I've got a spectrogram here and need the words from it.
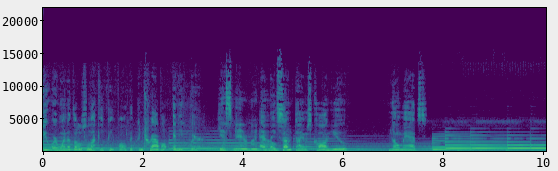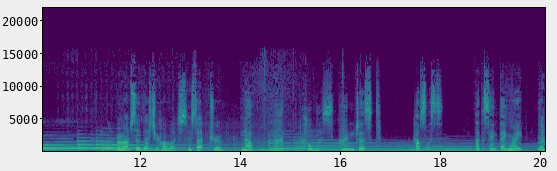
You are one of those lucky people that can travel anywhere. Yes, ma'am, I And they sometimes call you nomads. My mom says that you're homeless. Is that true? No, I'm not homeless. I'm just houseless. Not the same thing, right? No.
